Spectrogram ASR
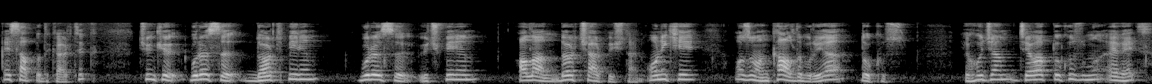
hesapladık artık. Çünkü burası 4 birim, burası 3 birim, alan 4 çarpı 3'ten 12. O zaman kaldı buraya 9. E hocam cevap 9 mu? Evet.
